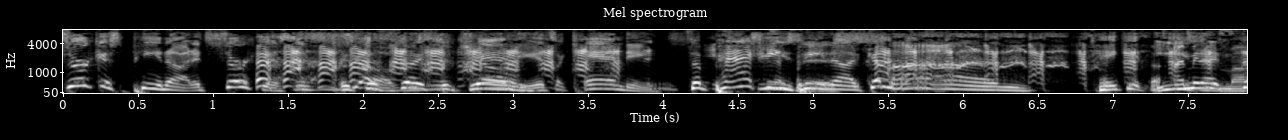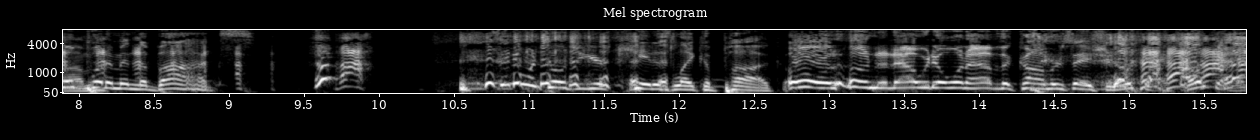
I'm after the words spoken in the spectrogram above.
Circus peanut. It's circus. It's a joke. It's a candy. It's a candy. It's a packing Jesus. peanut. Come on. Take it easy, I mean, I still put him in the box. Has anyone told you your kid is like a pug? Oh, no, no, now we don't want to have the conversation. Okay, okay.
